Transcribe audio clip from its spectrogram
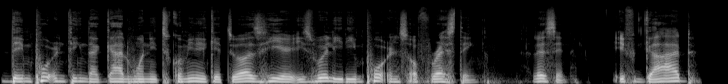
The important thing that God wanted to communicate to us here is really the importance of resting. Listen, if God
